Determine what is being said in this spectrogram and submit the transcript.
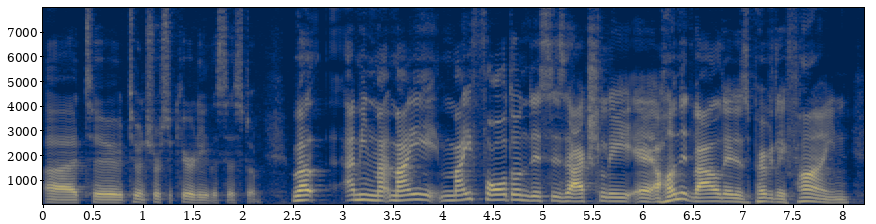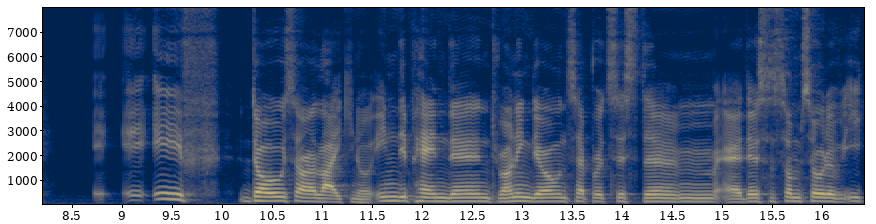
uh, to to ensure security of the system? Well, I mean, my my, my thought on this is actually uh, a uh, hundred validators is perfectly fine if those are like you know independent, running their own separate system. Uh, there's some sort of e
